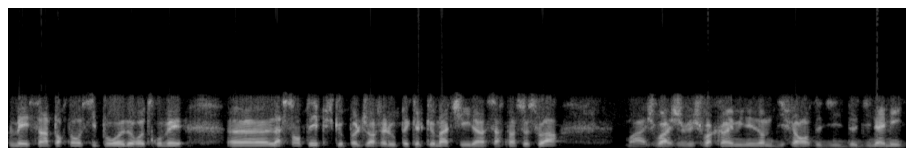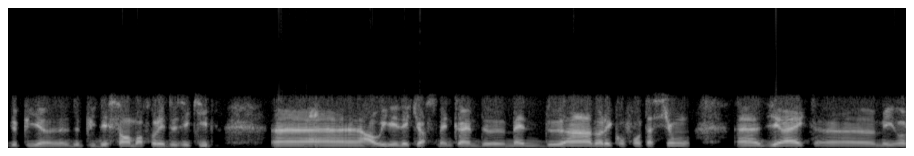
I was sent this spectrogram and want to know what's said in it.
mais c'est important aussi pour eux de retrouver euh, la santé, puisque Paul George a loupé quelques matchs et il est incertain ce soir. Moi, je vois, quand même une énorme différence de, dynamique depuis, euh, depuis décembre entre les deux équipes. Euh, alors oui, les Lakers mènent quand même de, mènent 2-1 dans les confrontations directes, mais ils ont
